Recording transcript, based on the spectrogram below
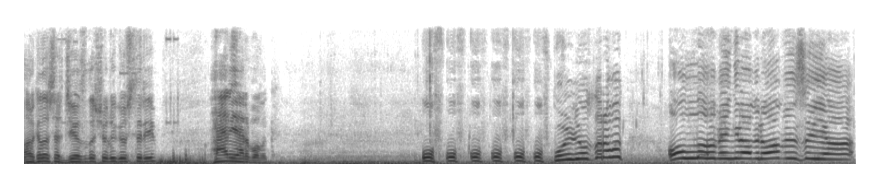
Arkadaşlar cihazı da şöyle göstereyim. Her yer balık. Of of of of of of. Golyozlara bak. Allah'ım Engin abi ne yapıyorsun ya?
